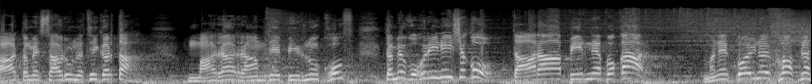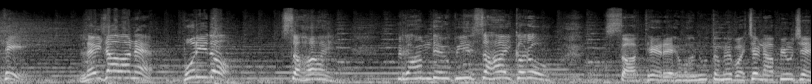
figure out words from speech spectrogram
આ તમે સારું નથી કરતા. મારા રામદેવ પીરનો ખોફ તમે વહોરી નહીં શકો. તારા પીરને પોકાર. મને કોઈનો ખોફ નથી. લઈ જવાને પૂરી દો. સહાય. રામદેવ પીર સહાય કરો. સાથે રહેવાનું તમે વચન આપ્યું છે.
